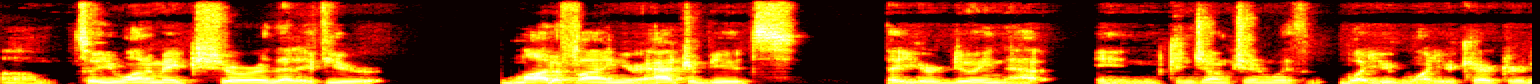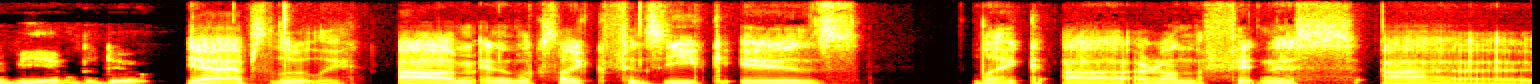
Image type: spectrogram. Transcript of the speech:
um, so you want to make sure that if you're modifying your attributes that you're doing that in conjunction with what you want your character to be able to do. Yeah, absolutely. Um, and it looks like physique is like uh, around the fitness, uh,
